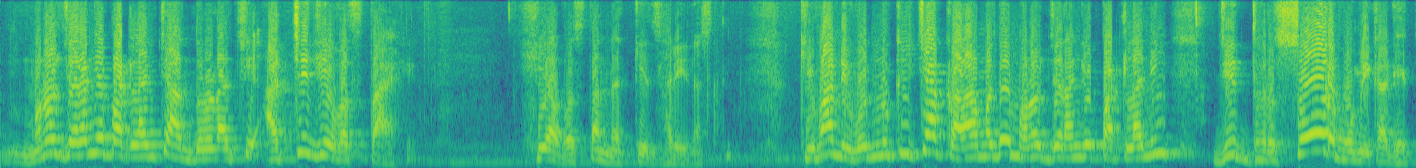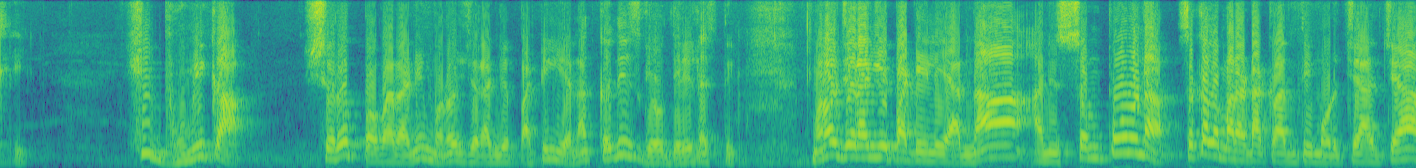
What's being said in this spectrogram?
मनोज जरांगे पाटलांच्या आंदोलनाची आजची जी अवस्था आहे ही अवस्था नक्कीच झाली नसती. किंवा निवडणुकीच्या काळामध्ये मनोज जरांगे पाटलांनी जी धरसोड भूमिका घेतली ही भूमिका शरद पवार आणि मनोज जरांगे पाटील यांना कधीच घेऊ दिली नसती. मनोज जरांगी पाटील यांना आणि संपूर्ण सकल मराठा क्रांती मोर्चाच्या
